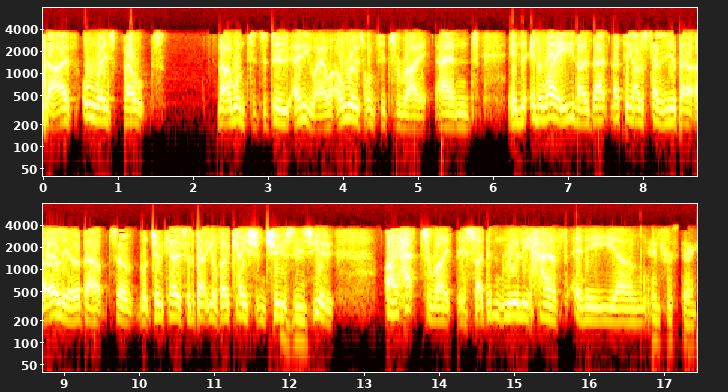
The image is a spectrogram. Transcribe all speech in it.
that I've always felt that I wanted to do anyway. I always wanted to write, and in in a way, you know, that that thing I was telling you about earlier about uh, what Jim Carrey said about your vocation chooses mm-hmm. you. I had to write this. I didn't really have any. Um, Interesting.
